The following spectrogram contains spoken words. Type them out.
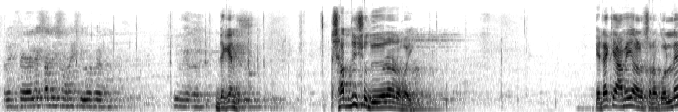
তাহলে ফেলের সাদৃশ্য মানে দেখেন সাদৃশ্য দুই ধরনের হয়। এটাকে আমি আলোচনা করলে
